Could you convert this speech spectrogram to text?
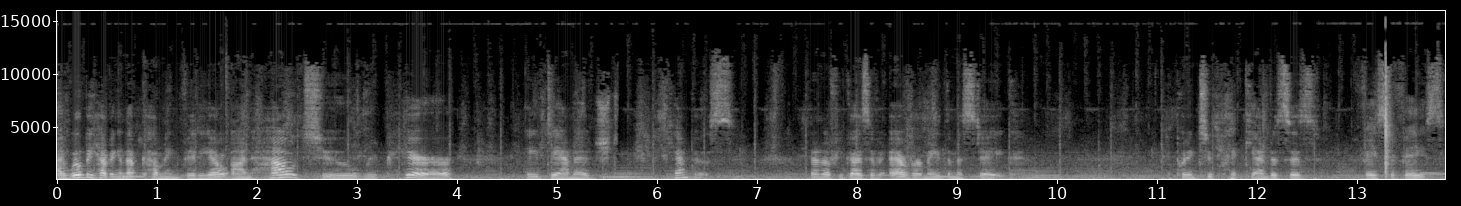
I will be having an upcoming video on how to repair a damaged canvas. I don't know if you guys have ever made the mistake of putting two canvases face to face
